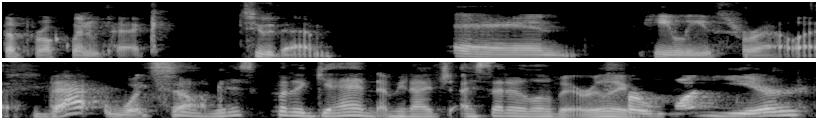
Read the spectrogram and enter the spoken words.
the Brooklyn pick to them and he leaves for LA? That would It's a suck. risk, but again, I mean, I, I said it a little bit earlier. For one year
